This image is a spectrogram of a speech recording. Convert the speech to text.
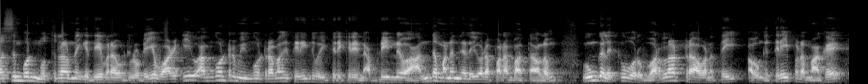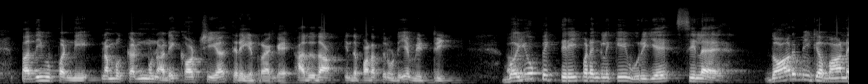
பசும்பொன் முத்துராமலிங்க தேவர் அவர்களுடைய வாழ்க்கையை அங்கொன்றும் இங்கொன்றமாக தெரிந்து வைத்திருக்கிறேன் அப்படின்னு அந்த மனநிலையோட படம் பார்த்தாலும் உங்களுக்கு ஒரு வரலாற்று ஆவணத்தை அவங்க திரைப்படமாக பதிவு பண்ணி நம்ம கண் முன்னாடி காட்சியாக திரையிடுறாங்க. அதுதான் இந்த படத்தினுடைய வெற்றி. பயோபிக் திரைப்படங்களுக்கே உரிய சில தார்மீகமான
